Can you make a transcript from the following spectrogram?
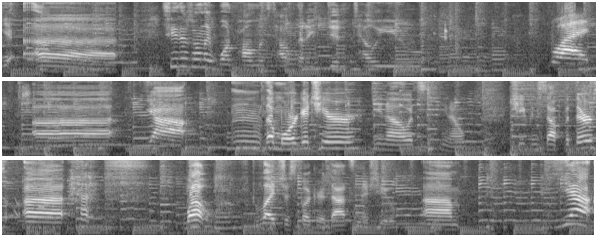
yeah, uh, see, there's only one problem with this house that I didn't tell you. What? Uh, yeah, mm, the mortgage here, you know, it's, you know, cheap and stuff, but there's, uh, whoa, the lights just flickered, that's an issue. Um, yeah,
